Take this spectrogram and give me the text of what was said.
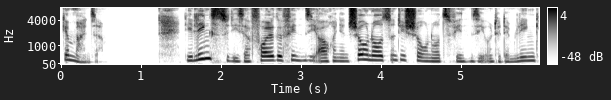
gemeinsam. Die Links zu dieser Folge finden Sie auch in den Shownotes und die Shownotes finden Sie unter dem Link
